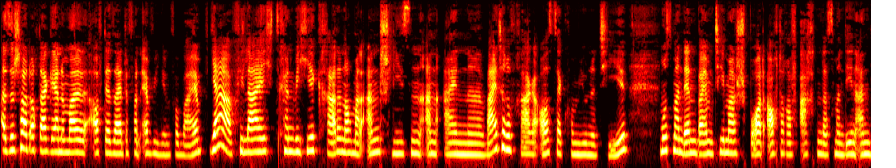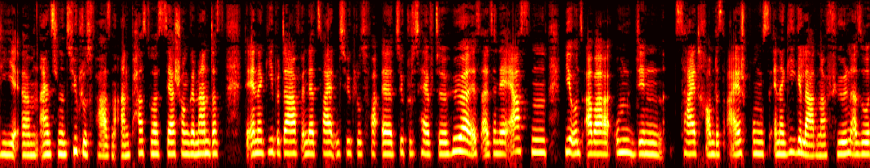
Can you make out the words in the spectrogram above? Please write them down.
Also schaut auch da gerne mal auf der Seite von Everyone vorbei. Ja, vielleicht können wir hier gerade noch mal anschließen an eine weitere Frage aus der Community muss man denn beim Thema Sport auch darauf achten, dass man den an die ähm, einzelnen Zyklusphasen anpasst? Du hast ja schon genannt, dass der Energiebedarf in der zweiten Zyklus, äh, Zyklushälfte höher ist als in der ersten, wir uns aber um den Zeitraum des Eisprungs energiegeladener fühlen. Also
